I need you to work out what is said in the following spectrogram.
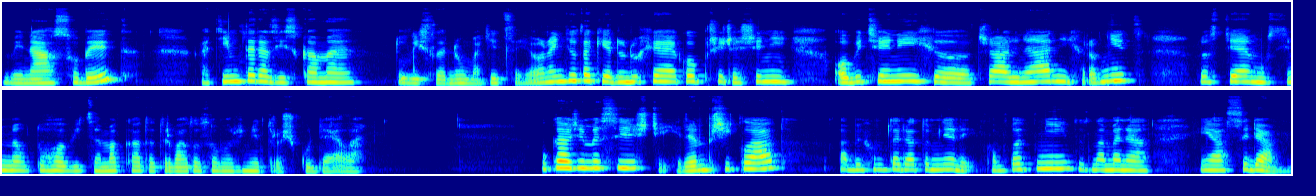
vynásobit a tím teda získáme tu výslednou matici. Jo? Není to tak jednoduché jako při řešení obyčejných eh, třeba lineárních rovnic, prostě musíme u toho více makat a trvá to samozřejmě trošku déle. Ukážeme si ještě jeden příklad, abychom teda to měli kompletní, to znamená, já si dám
